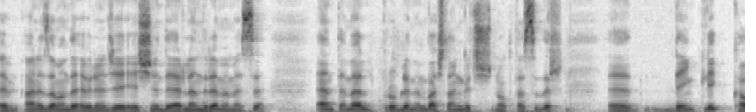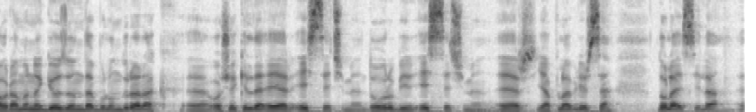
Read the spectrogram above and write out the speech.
ev- aynı zamanda evleneceği eşini değerlendirememesi en temel problemin başlangıç noktasıdır. E, denklik kavramını göz önünde bulundurarak e, o şekilde eğer eş seçimi, doğru bir eş seçimi eğer yapılabilirse dolayısıyla e,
